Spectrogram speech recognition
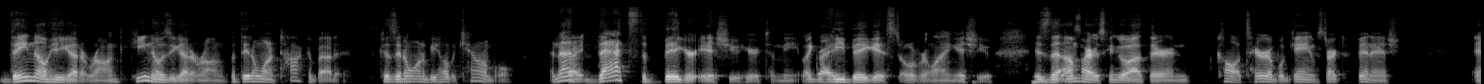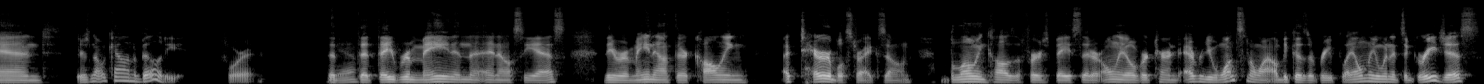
they know he got it wrong. He knows he got it wrong but they don't want to talk about it because they don't want to be held accountable. And that Right. that's the bigger issue here to me like Right. the biggest overlying issue is that Yes. umpires can go out there and call a terrible game start to finish and there's no accountability for it that Yeah. that they remain in the NLCS they remain out there calling a terrible strike zone blowing calls at first base that are only overturned every once in a while because of replay only when it's egregious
